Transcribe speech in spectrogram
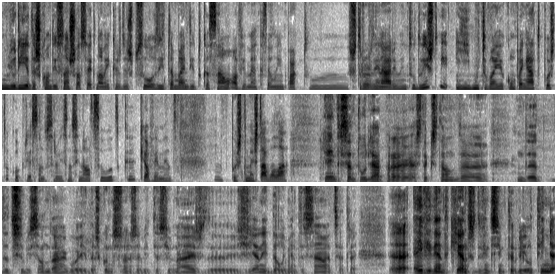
melhoria das condições socioeconómicas das pessoas e também de educação, obviamente que tem um impacto extraordinário em tudo isto e, e muito bem acompanhado depois com a criação do Serviço Nacional de Saúde, que, que obviamente depois também estava lá. É interessante olhar para esta questão da da, da, distribuição de água e das condições habitacionais, de higiene e de alimentação, etc. Eh, é evidente que antes de 25 de Abril tinha,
